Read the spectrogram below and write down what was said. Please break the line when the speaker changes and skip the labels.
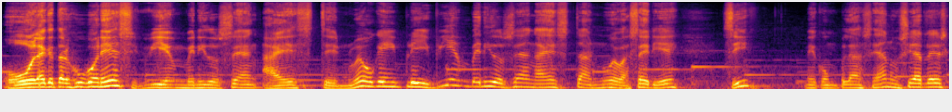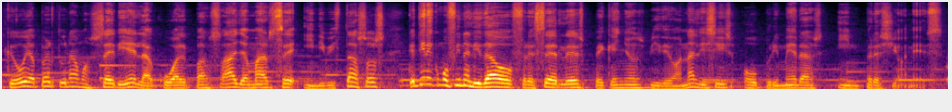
Hola, ¿qué tal jugones? Bienvenidos sean a este nuevo gameplay, bienvenidos sean a esta nueva serie. Sí, me complace anunciarles que hoy aperturamos serie, la cual pasa a llamarse Indivistazos, que tiene como finalidad ofrecerles pequeños videoanálisis o primeras impresiones.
